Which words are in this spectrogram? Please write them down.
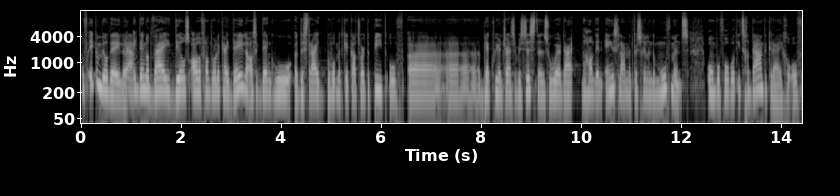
of ik hem wil delen. Ja. Ik denk dat wij deels al de verantwoordelijkheid delen. Als ik denk hoe de strijd bijvoorbeeld met Kick Out Zwarte Piet of uh, uh, Black Queer and Trans Resistance, hoe we daar de handen in één slaan met verschillende movements om bijvoorbeeld iets gedaan te krijgen. Of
